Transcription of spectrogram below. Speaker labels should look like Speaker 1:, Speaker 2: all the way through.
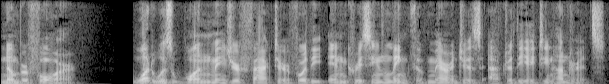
Speaker 1: Number 4. What was one major factor for the increasing length of marriages after the 1800s?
